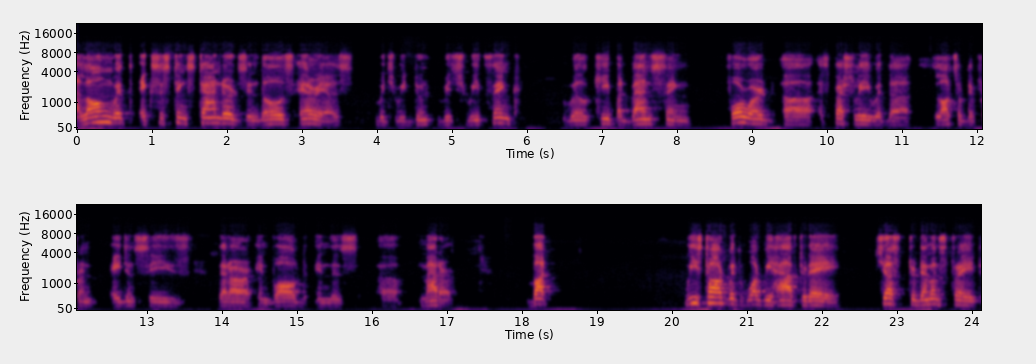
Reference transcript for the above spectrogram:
along with existing standards in those areas which we do which we think will keep advancing forward uh, especially with the lots of different agencies that are involved in this uh, matter but we start with what we have today just to demonstrate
